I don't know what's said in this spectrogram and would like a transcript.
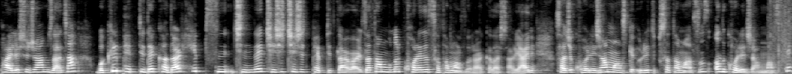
Paylaşacağım zaten. Bakır peptide kadar hepsinin içinde çeşit çeşit peptitler var. Zaten bunları Kore'de satamazlar arkadaşlar. Yani sadece kolajen maske üretip satamazsınız. Adı kolajen maske.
